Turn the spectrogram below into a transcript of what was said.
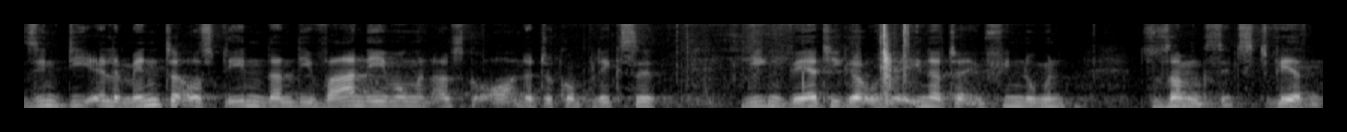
sind die Elemente, aus denen dann die Wahrnehmungen als geordnete Komplexe gegenwärtiger und erinnerter Empfindungen zusammengesetzt werden.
